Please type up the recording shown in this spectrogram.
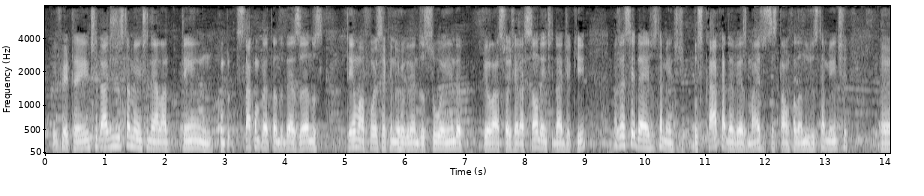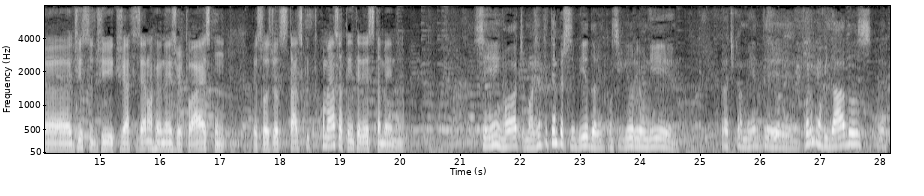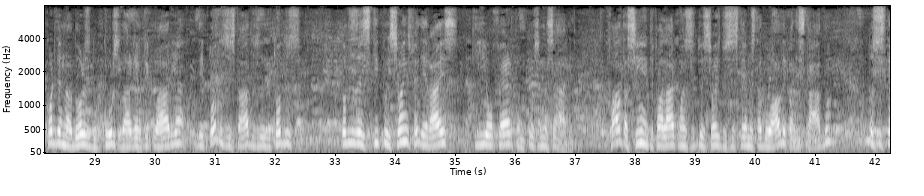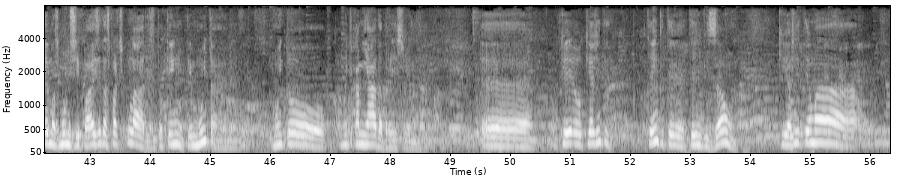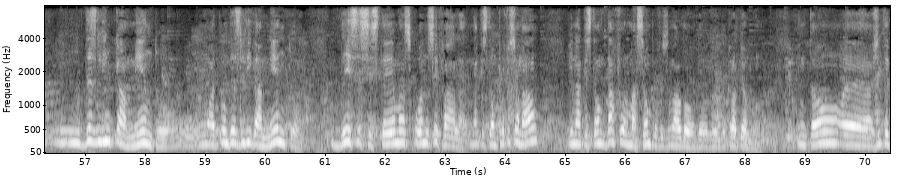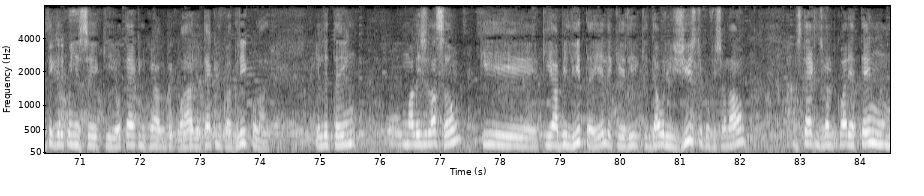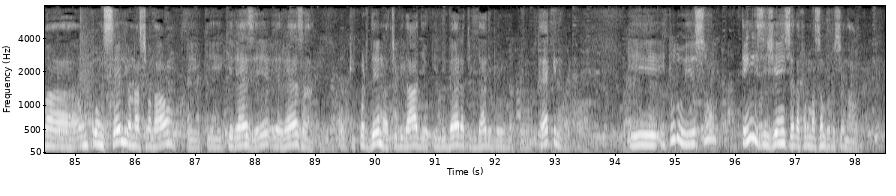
Perfeito. A entidade justamente, né, ela tem, está completando 10 anos tem uma força aqui no Rio Grande do Sul ainda pela sua geração da entidade aqui, mas essa ideia justamente de buscar cada vez mais, vocês estavam falando justamente uh, disso, de que já fizeram reuniões virtuais com pessoas de outros estados que começam a ter interesse também, né? Sim, ótimo. A gente tem percebido, a gente conseguiu reunir praticamente, foram convidados eh, coordenadores do curso da agropecuária de todos os estados, de todos todas as instituições federais que ofertam curso nessa área. Falta sim a gente falar com as instituições do sistema estadual de cada estado, dos sistemas municipais e das particulares. Então tem, tem muita, muito, muita caminhada para isso ainda. É, o, que, o que a gente tem que ter, ter em visão que a gente tem uma, um deslincamento, um, um desligamento desses sistemas quando se fala na questão profissional e na questão da formação profissional do, do, do próprio aluno. Então, é, a gente tem que reconhecer que o técnico em agropecuária, o técnico agrícola, ele tem uma legislação que, que habilita ele, que, que dá o registro profissional. Os técnicos de agropecuária têm uma, um conselho nacional que, que, que reza, reza o que coordena a atividade, o que libera a atividade para o técnico. E, e, tudo isso tem exigência da formação profissional.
